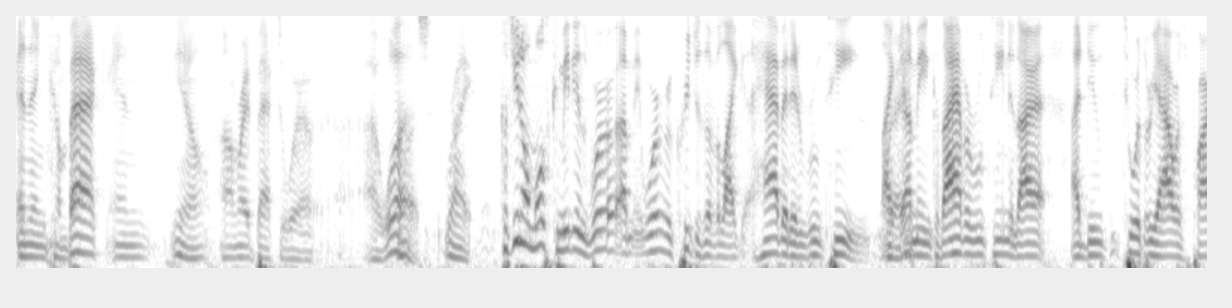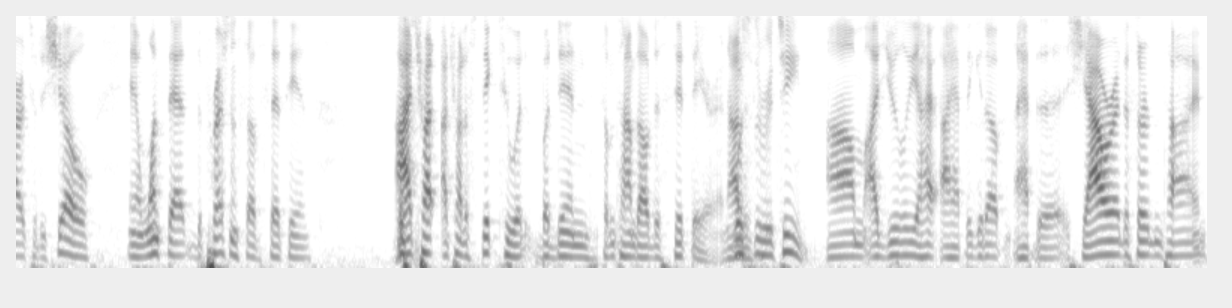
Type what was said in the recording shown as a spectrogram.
and then come back and you know I'm right back to where I, I was. Right. Because you know most comedians were I mean we're creatures of like habit and routine. Like I mean because I have a routine that I I do two or three hours prior to the show, and once that depression stuff sets in, I try I try to stick to it. But then sometimes I'll just sit there and I What's just the routine? Um, I usually I, I have to get up. I have to shower at a certain time.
